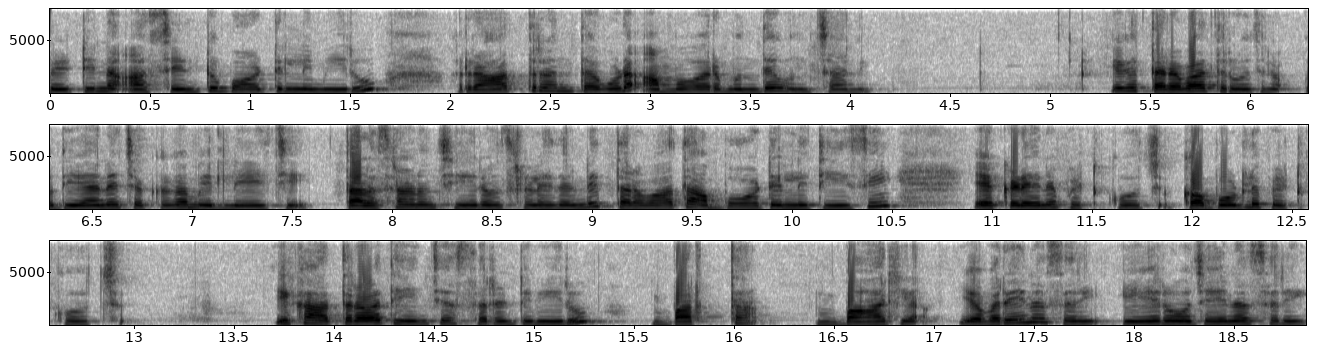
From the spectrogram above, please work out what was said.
పెట్టిన ఆ సెంటు బాటిల్ని మీరు రాత్రంతా కూడా అమ్మవారి ముందే ఉంచాలి. ఇక తర్వాత రోజున ఉదయాన్నే చక్కగా మీరు లేచి తలస్నానం చేయనవసరం లేదండి. తర్వాత ఆ బాటిల్ని తీసి ఎక్కడైనా పెట్టుకోవచ్చు కబోర్డ్లో పెట్టుకోవచ్చు. ఇక ఆ తర్వాత ఏం చేస్తారంటే మీరు భర్త భార్య ఎవరైనా సరే ఏ రోజైనా సరే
